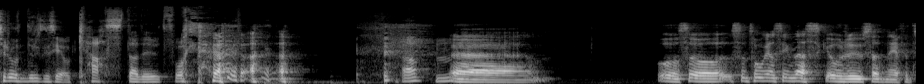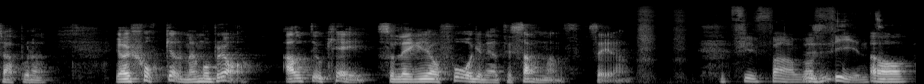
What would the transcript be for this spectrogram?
trodde du skulle säga och kastade ut folk. ja, mm. Eh, och så, så tog han sin väska och rusade ner för trapporna Jag är chockad men mår bra Allt är okej så länge jag och fågeln är tillsammans, säger han Fy fan vad fint. Ja,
